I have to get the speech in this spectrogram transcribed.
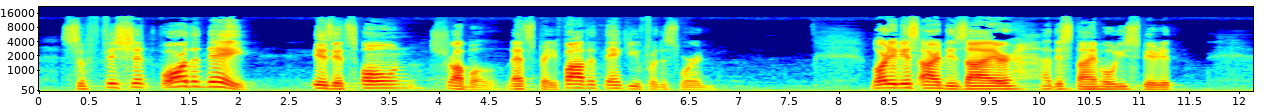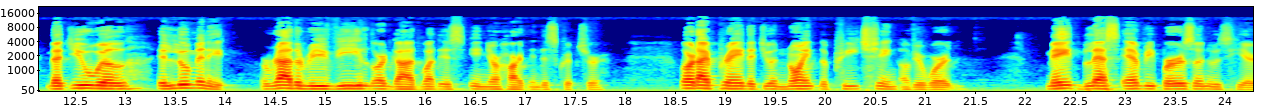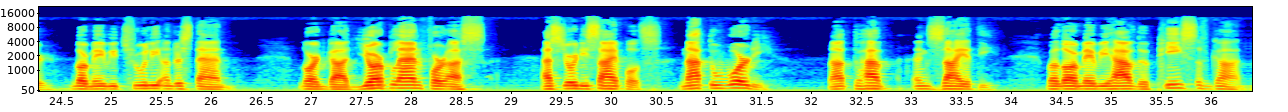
Sufficient for the day is its own trouble. Let's pray. Father, thank you for this word. Lord, it is our desire at this time, Holy Spirit, that you will illuminate, or rather reveal, Lord God, what is in your heart in the scripture. Lord, I pray that you anoint the preaching of your word. May it bless every person who's here. Lord, may we truly understand, Lord God, your plan for us as your disciples, not to worry, not to have anxiety, but Lord, may we have the peace of God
